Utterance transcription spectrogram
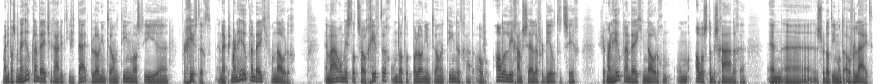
Maar die was met een heel klein beetje radioactiviteit. Polonium 210 was die vergiftigd. En daar heb je maar een heel klein beetje van nodig. En waarom is dat zo giftig? Omdat dat polonium 210, dat gaat over alle lichaamcellen, verdeelt het zich. Dus je hebt maar een heel klein beetje nodig om, om alles te beschadigen. En eh, zodat iemand overlijdt.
